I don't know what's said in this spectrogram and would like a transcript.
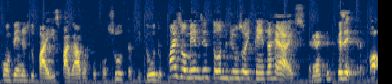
convênios do país pagavam por consulta e tudo, mais ou menos em torno de uns 80 reais. Né? Quer dizer, ó,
